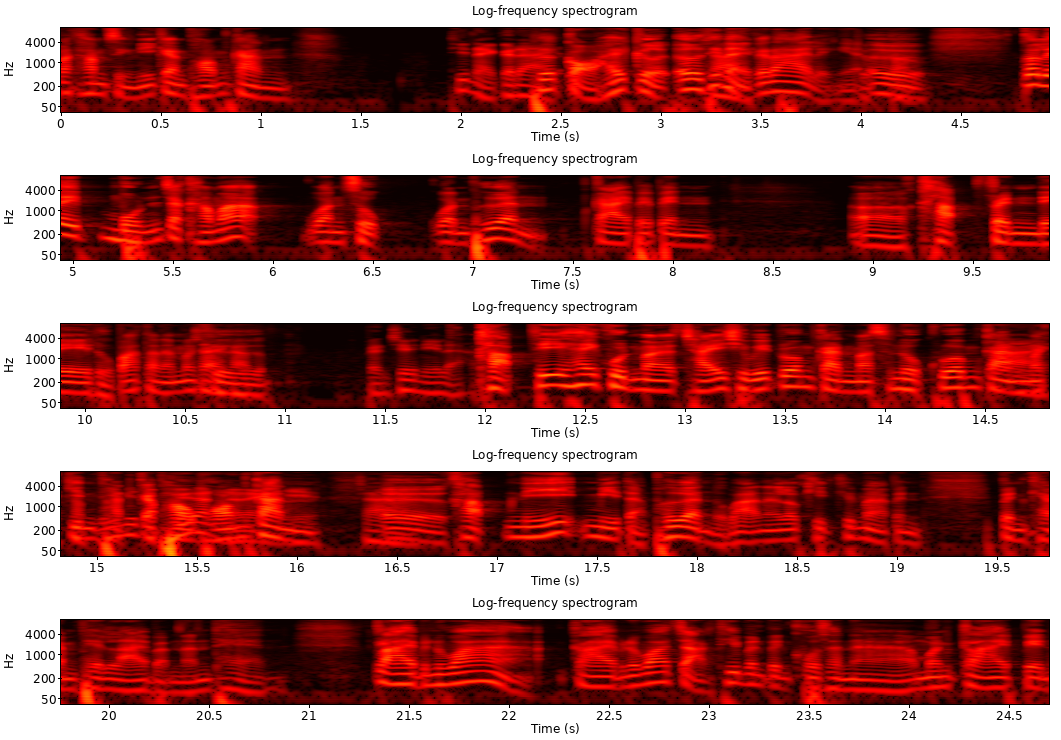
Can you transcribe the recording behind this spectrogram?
มาทำสิ่งนี้กันพร้อมกัน ที่ไหนก็ได้เพื่อก่อให้เกิดเออที่ใช่ไหนก็ได้อะไรเงี้ยถูเอกต้อองก็เลยหมุนจากคำว่าวันศุกร์วันเพื่อนกลายไปเป็นเอ่อ club friend day ถูกป่ะตอนนั้นมันใช่คือครับเป็นชื่อนี้แหละครับคลับที่ให้คุณมาใช้ชีวิตร่วมกันมาสนุกร่วมกันใช่มากินคลัผับดกะเพราคลับนี้มีแต่พร้อมกันเพื่อนอะไรอย่างเงี้ยใช่เออคลับนี้มีแต่เพื่อนถูกป่ะนั้นเราคิดขึ้นมาเป็นเป็นแคมเปญไลน์แบบนั้นแทน กลายเป็นว่ากลายเป็นว่าจากที่มันเป็นโฆษณา มันกลายเป็น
